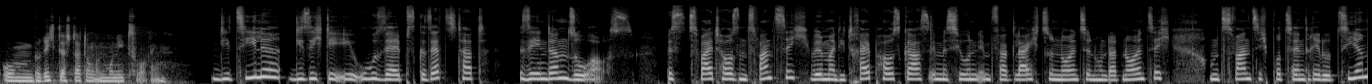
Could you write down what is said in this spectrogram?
um Berichterstattung und Monitoring. Die Ziele, die sich die EU selbst gesetzt hat, sehen dann so aus. Bis 2020 will man die Treibhausgasemissionen im Vergleich zu 1990 um 20 Prozent reduzieren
